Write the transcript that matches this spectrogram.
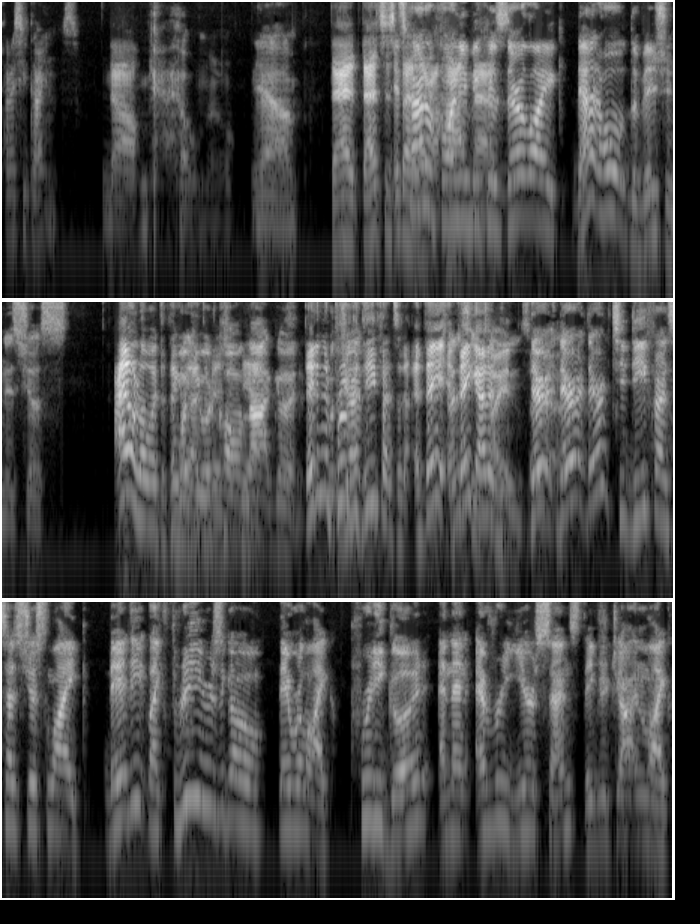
Tennessee Titans. no, Hell no. Yeah, that that's just it's kind like of a funny because mess. they're like that whole division is just I don't know what to think what of that you would division. call Yeah. not good. They didn't improve Jet- the defense enough. If they if they got it, Their their their t- defense has just like they de- like three years ago they were like pretty good, and then every year since they've just gotten like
